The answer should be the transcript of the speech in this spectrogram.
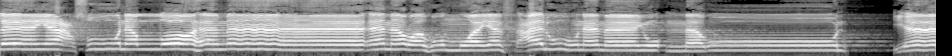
لا يعصون الله ما أمرهم ويفعلون ما يؤمرون. يا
